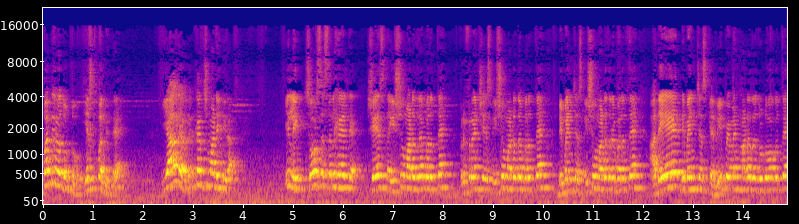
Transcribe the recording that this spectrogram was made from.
ಬಂದಿರೋ ದುಡ್ಡು ಎಷ್ಟು ಬಂದಿದೆ? ಯಾವ್ಯಾವ್ದು ಖರ್ಚು ಮಾಡಿದ್ದೀರಾ? ಇಲ್ಲಿ ಸೋರ್ಸಸ್ ಅಲ್ಲಿ ಹೇಳಿದೆ ಶೇರ್ಸ್ನ ಇಶ್ಯೂ ಮಾಡಿದ್ರೆ ಬರುತ್ತೆ ಪ್ರಿಫರೆನ್ಸ್ ಶೇರ್ಸ್ ಇಶ್ಯೂ ಮಾಡಿದ್ರೆ ಬರುತ್ತೆ ಡಿಬೆಂಚರ್ಸ್ ಇಶ್ಯೂ ಮಾಡಿದ್ರೆ ಬರುತ್ತೆ, ಅದೇ ಡಿಬೆಂಚರ್ಸ್ಗೆ ರೀಪೇಮೆಂಟ್ ಮಾಡಿದ್ರೆ ದುಡ್ಡು ಹೋಗುತ್ತೆ.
